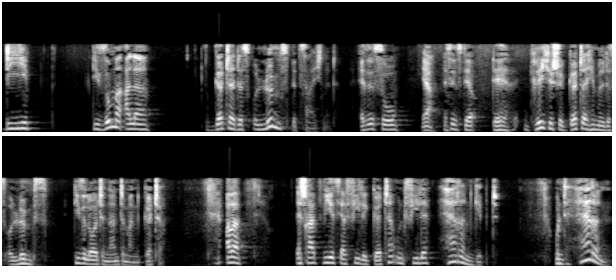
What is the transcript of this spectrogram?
die die Summe aller Götter des Olymps bezeichnet. Es ist so, ja, es ist der, der griechische Götterhimmel des Olymps. Diese Leute nannte man Götter. Aber er schreibt, wie es ja viele Götter und viele Herren gibt. Und Herren,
